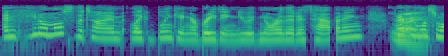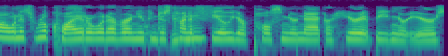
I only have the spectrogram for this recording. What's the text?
And you know, most of the time, like blinking or breathing, you ignore that it's happening. But every Right. once in a while, when it's real quiet or whatever, and you can just kind Mhm. of feel your pulse in your neck or hear it beat in your ears,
